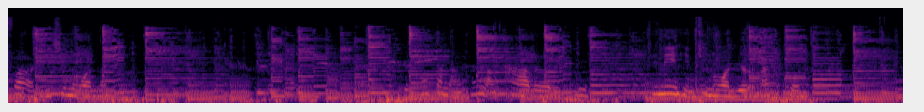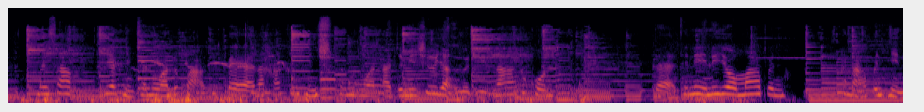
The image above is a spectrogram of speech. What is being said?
ที่ฟ้าหินชนวนนะเป็นทั้งผนังทั้งหลังคาเลยที่ที่นี่หินชนวนเยอะนะทุกคน ไม่ทราบเรียกหินชนวนหรือเปล่าที่แปลนะคะ คือหินชนวนอาจจะมีชื่ออย่างอื่นอีกนะทุกคน แต่ที่นี่นิยมมากเป็นผนังเป็นหิน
